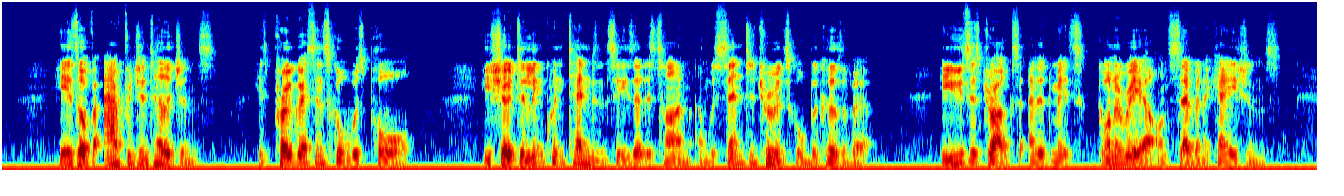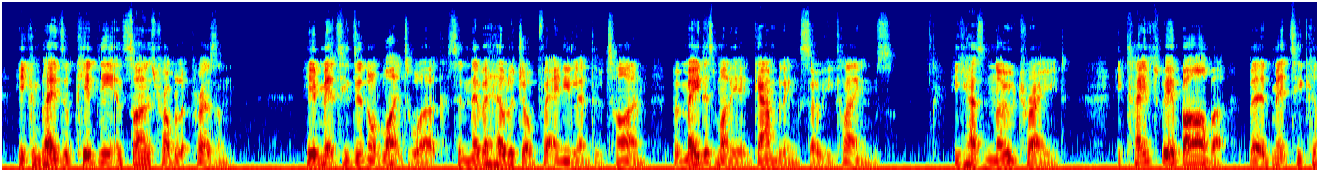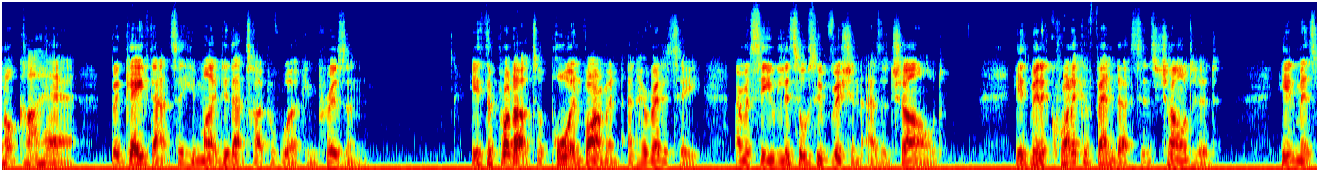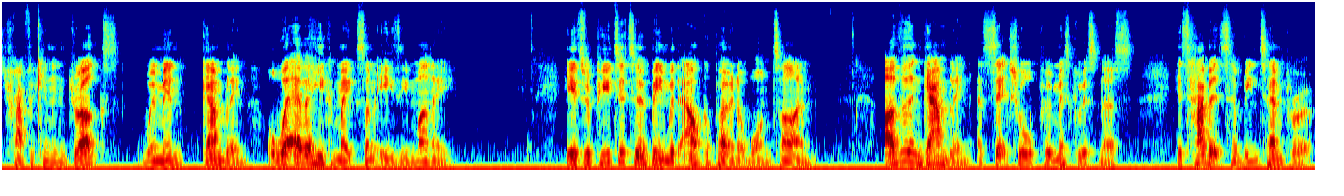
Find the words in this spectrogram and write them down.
He is of average intelligence. His progress in school was poor. He showed delinquent tendencies at this time and was sent to truant school because of it. He uses drugs and admits gonorrhea on seven occasions. He complains of kidney and sinus trouble at present. He admits he did not like to work, so never held a job for any length of time, but made his money at gambling, so he claims. He has no trade. He claims to be a barber, but admits he cannot cut hair, but gave that so he might do that type of work in prison. He is the product of poor environment and heredity, and received little supervision as a child. He has been a chronic offender since childhood. He admits trafficking in drugs, women, gambling, or wherever he can make some easy money. He is reputed to have been with Al Capone at one time. Other than gambling and sexual promiscuousness, his habits have been temperate.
